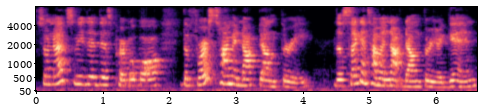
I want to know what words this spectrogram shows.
So next we did this purple ball. The first time it knocked down three. The second time it knocked down three again.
